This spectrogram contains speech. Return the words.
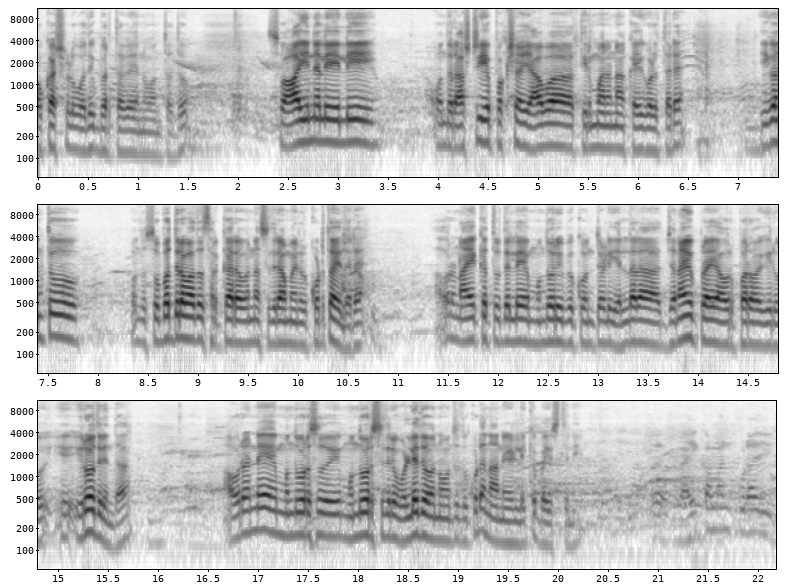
ಅವಕಾಶಗಳು ಒದಗಿ ಬರ್ತವೆ ಅನ್ನುವಂಥದ್ದು ಸೊ ಆ ಹಿನ್ನೆಲೆಯಲ್ಲಿ ಒಂದು ರಾಷ್ಟ್ರೀಯ ಪಕ್ಷ ಯಾವ ತೀರ್ಮಾನನ ಕೈಗೊಳ್ತಾರೆ? ಈಗಂತೂ ಒಂದು ಸುಭದ್ರವಾದ ಸರ್ಕಾರವನ್ನು ಸಿದ್ದರಾಮಯ್ಯವರು ಕೊಡ್ತಾ ಇದ್ದಾರೆ. ಅವರ ನಾಯಕತ್ವದಲ್ಲೇ ಮುಂದುವರಿಬೇಕು ಅಂತೇಳಿ ಎಲ್ಲರ ಜನಾಭಿಪ್ರಾಯ ಅವ್ರ ಪರವಾಗಿರೋ ಇರೋದರಿಂದ ಅವರನ್ನೇ ಮುಂದುವರಿಸ ಮುಂದುವರಿಸಿದರೆ ಒಳ್ಳೆಯದು ಅನ್ನುವಂಥದ್ದು ಕೂಡ ನಾನು ಹೇಳಲಿಕ್ಕೆ ಬಯಸ್ತೀನಿ. ಹೈಕಮಾಂಡ್ ಕೂಡ ಈಗ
